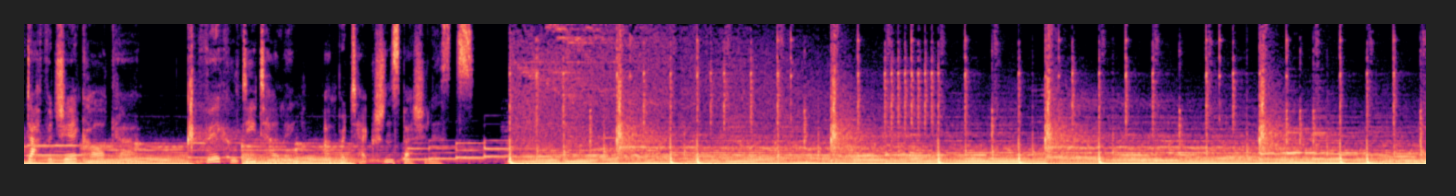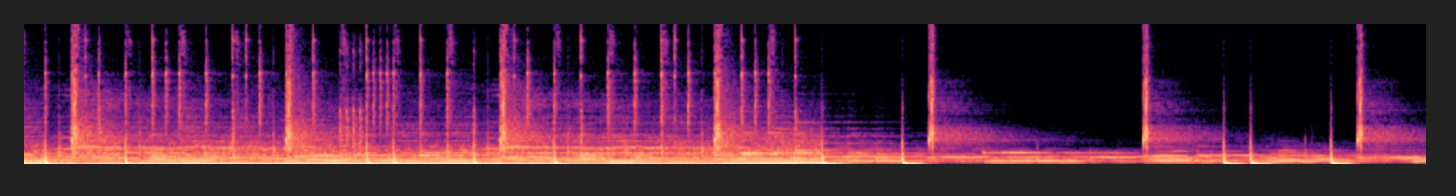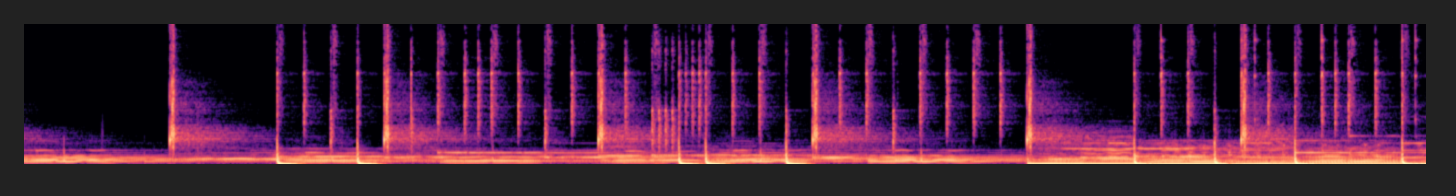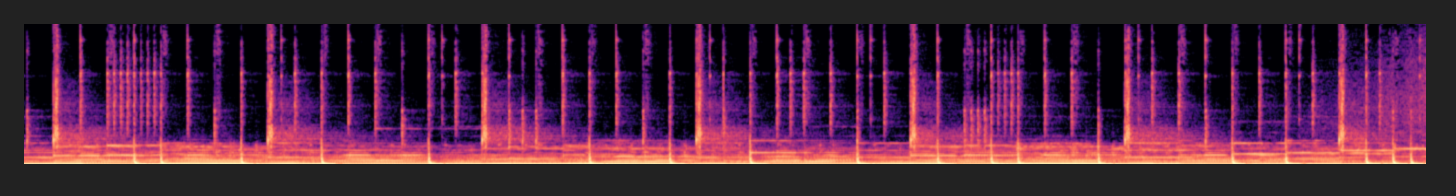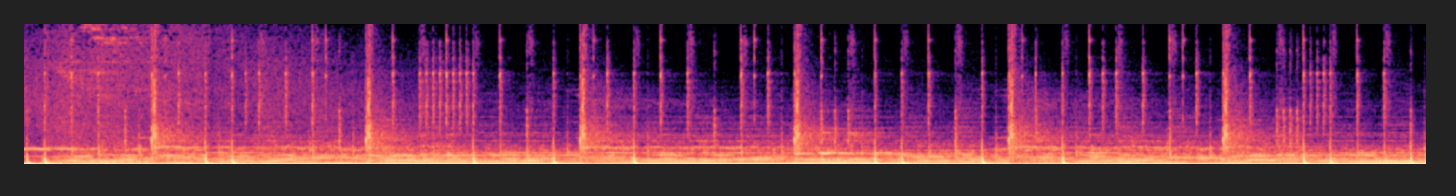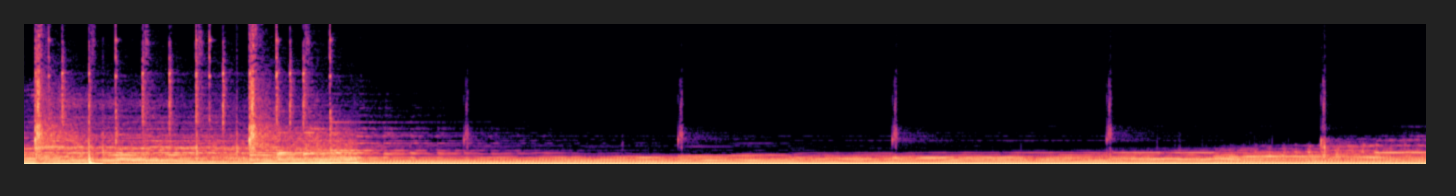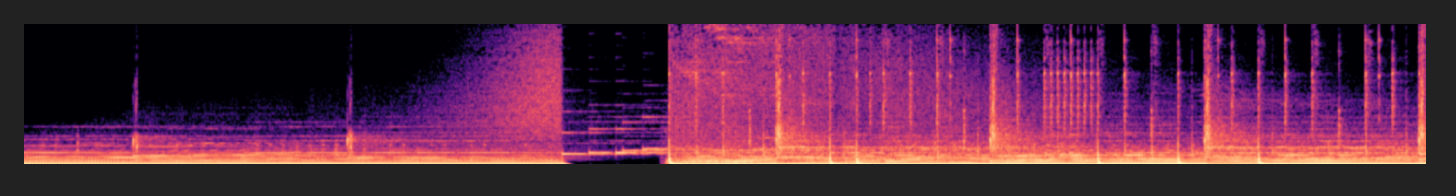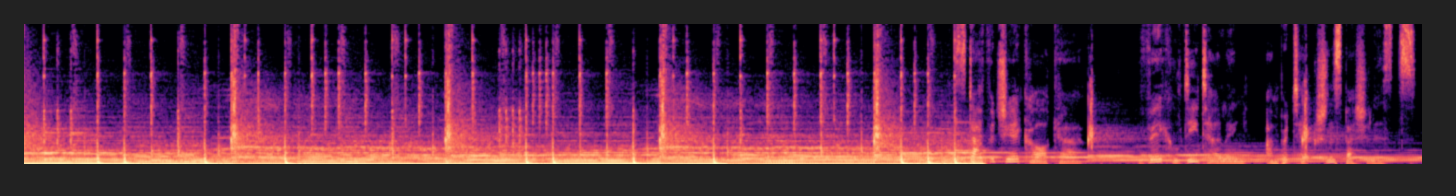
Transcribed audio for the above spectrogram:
Staffordshire Car Care, vehicle detailing and protection specialists. Staffordshire Car Care, vehicle detailing and protection specialists.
